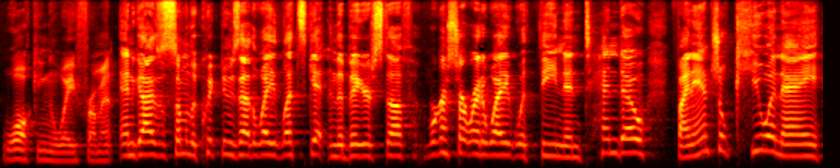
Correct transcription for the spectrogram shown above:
walking away from it. And guys, with some of the quick news out of the way, let's get in the bigger stuff. We're gonna start right away with the Nintendo financial Q&A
